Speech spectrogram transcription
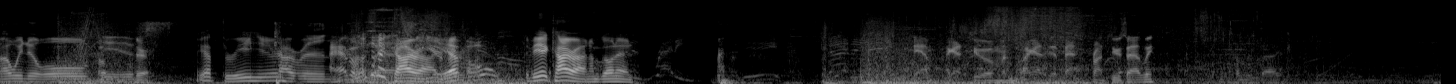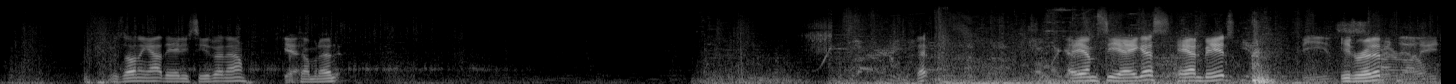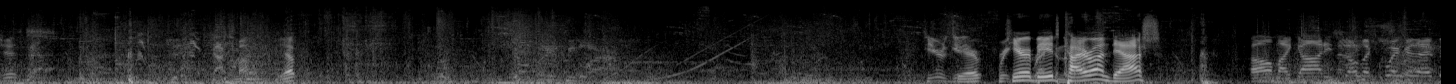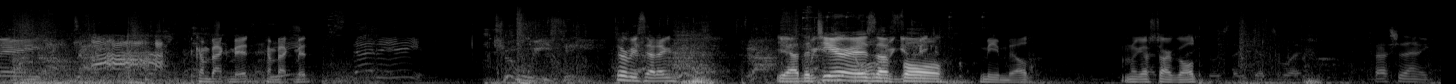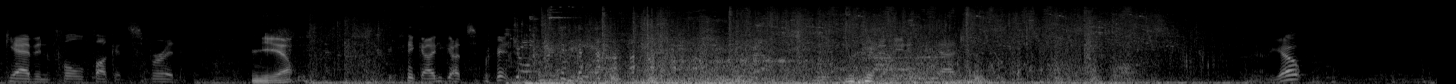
Now we know all Oh, there. We got three here. Karen. I have a Look at blast Chiron, yep. Oh, If you hit Chiron, I'm going in. damn. I got two of them. I got the back front two, sadly. Coming back. We're zoning out the ADCs right now. They're Yeah. coming in. Yep. Oh my god. AMC Aegis and Beads. Beads. He's rooted. Iron now. On Knock him up. Yep. Tears Tier, tier wrecked Beads. in the back. Chiron dash. Oh my god, he's so much quicker than me. Ah! Come back mid. Come back mid. They're resetting. Yeah, the We tier is a and we get full meme build. I'm gonna go start gold. Ridiculous that he gets away. Faster than a Gavin full fucking sprint. Yep. Thank God you got sprint. There we go.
